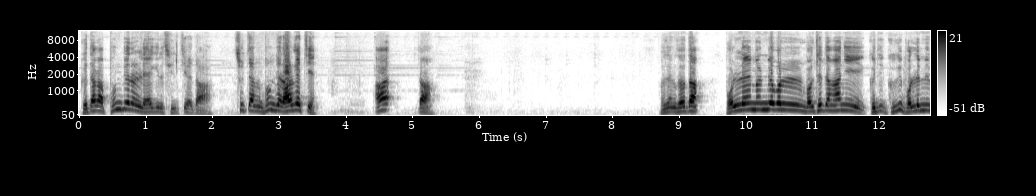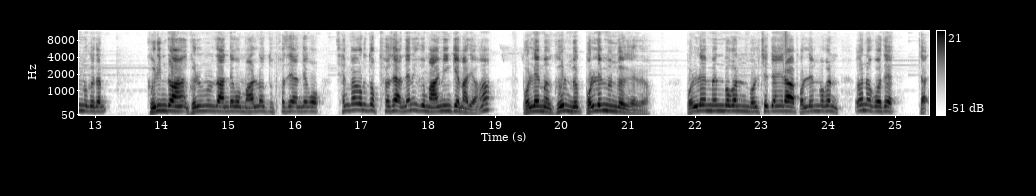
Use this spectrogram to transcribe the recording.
그다가 분별을 내기를 실지어다. 숫자는 분별 알겠지? 아, 자. 후생소다 본래 면목을 몰체장하니 그, 그게 본래 면목이거든. 그림도 안, 그림으로도 안 되고 말로도 표세 안 되고 생각으로도 표세 안 되는 그 마음인 게 말이야. 어? 본래 면 그걸 면- 본래 면목이에요. 본래 면목은 몰체장이라 본래 면목은 어느 곳에 자,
